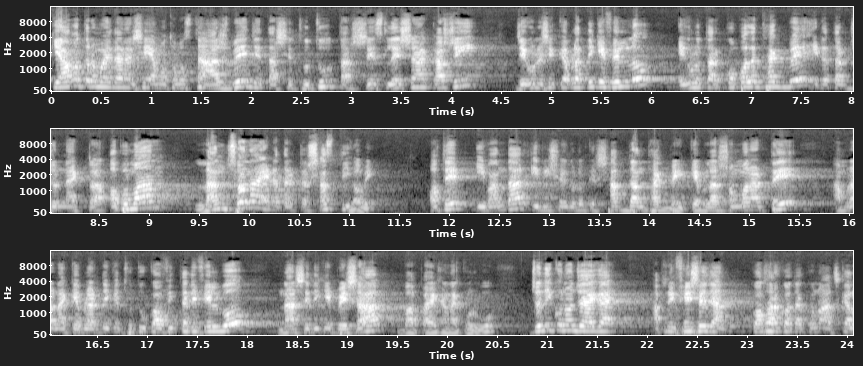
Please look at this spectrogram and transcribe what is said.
কিয়ামতের ময়দানে সে এমত অবস্থায় আসবে যে তার সে থুতু, তার সে শ্লেষা, কাশি, যেগুলো সে কেবলার দিকে ফেলল, এগুলো তার কপালে থাকবে, এটা তার জন্য একটা অপমান, লাঞ্ছনা, এটা তার একটা শাস্তি হবে অতএব ইমানদার এই বিষয়গুলোকে সাবধান থাকবে কেবলার সম্মানার্থে আমরা না কেবলার দিকে থুতু, কফ ইত্যাদি ফেলব, না সেদিকে পেশাব বা পায়খানা করব। যদি কোনো জায়গায় আপনি ফেসে যান, কথার কথা কোনো আজকাল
